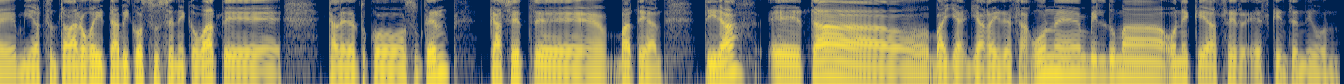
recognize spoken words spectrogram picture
e, miatzen talaro eta biko zuzeneko bat e, kaleratuko zuten kaset e, batean tira eta ba, jarrai dezagun e, bilduma honeke zer eskaintzen digun.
